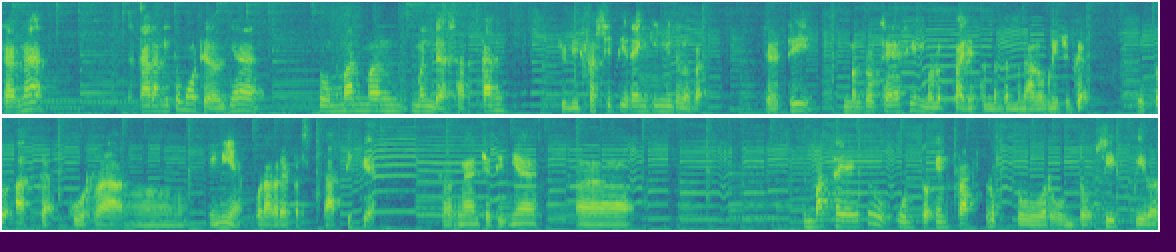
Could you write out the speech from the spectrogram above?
Karena sekarang itu modelnya cuman men mendasarkan university ranking itu loh Pak. Jadi menurut saya sih, menurut banyak teman-teman alumni juga itu agak kurang ini ya, kurang representatif ya. Karena jadinya uh, tempat saya itu untuk infrastruktur, untuk sipil,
